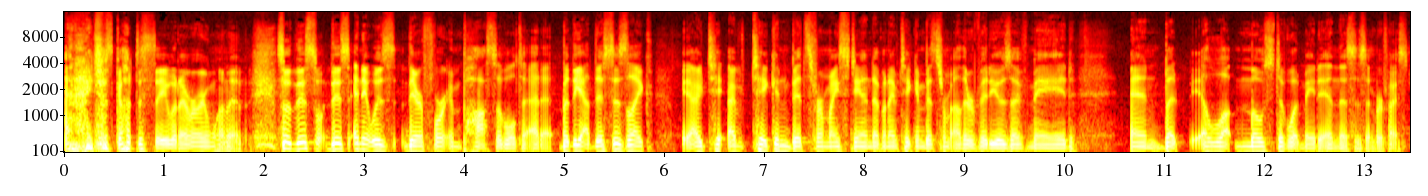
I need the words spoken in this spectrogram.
And I just got to say whatever I wanted. So this, this, and it was therefore impossible to edit. But yeah, this is like I ta- I've taken bits from my stand up, and I've taken bits from other videos I've made, and but a lot, most of what made it in this is improvised.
